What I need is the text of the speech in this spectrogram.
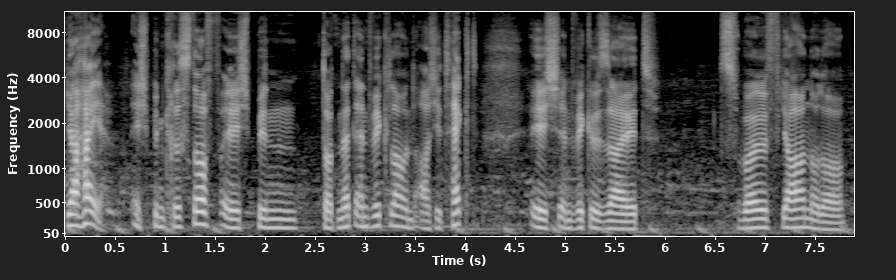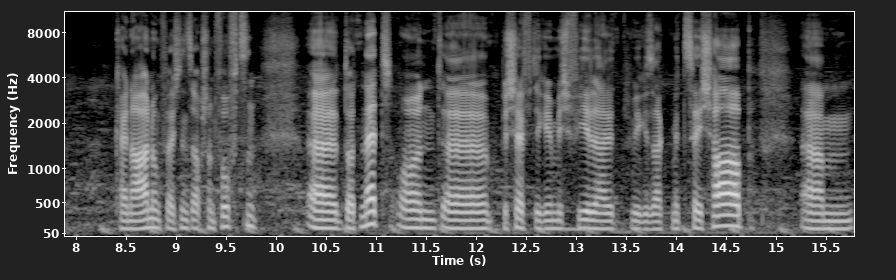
Ja, hi, ich bin Christoph, ich bin .NET-Entwickler und Architekt. Ich entwickle seit zwölf Jahren oder keine Ahnung, vielleicht sind es auch schon 15, äh, .NET und äh, beschäftige mich viel halt, wie gesagt, mit C Sharp. Ähm,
